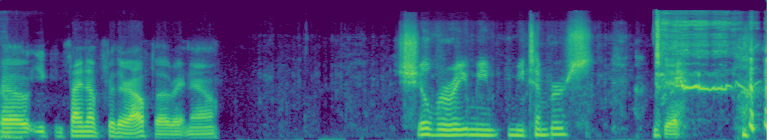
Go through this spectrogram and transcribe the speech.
uh, you can sign up for their alpha right now. Chivalry, me me timbers. Yeah.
